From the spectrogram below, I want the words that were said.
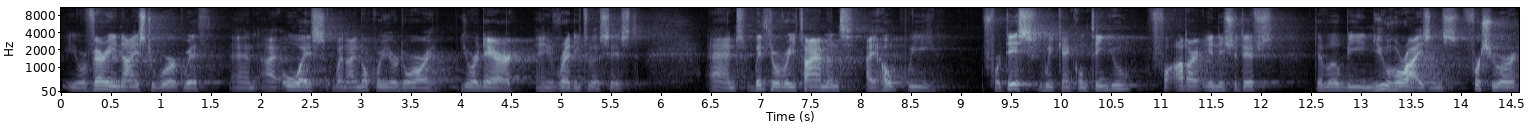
You're very nice to work with, and I always, when I knock on your door, you're there and you're ready to assist. And with your retirement, I hope we, for this, we can continue. For other initiatives, there will be new horizons, for sure.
